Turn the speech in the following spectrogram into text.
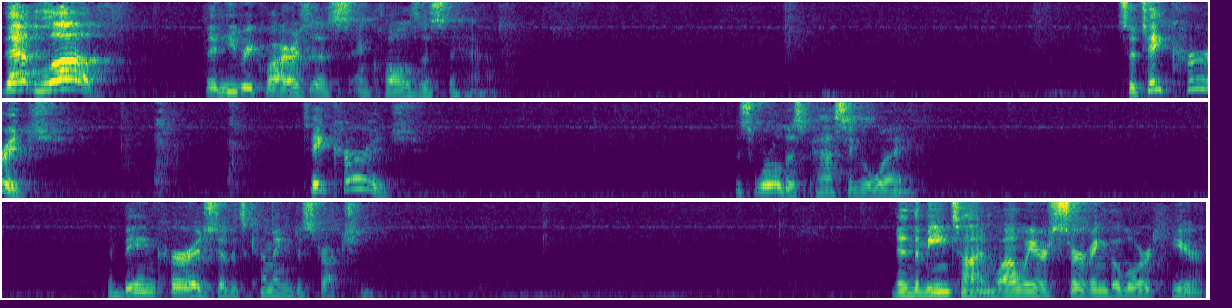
that love that He requires us and calls us to have. So take courage. Take courage. This world is passing away. And be encouraged of its coming destruction. In the meantime, while we are serving the Lord here,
